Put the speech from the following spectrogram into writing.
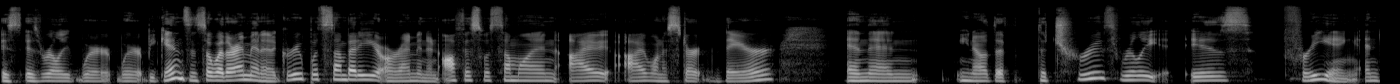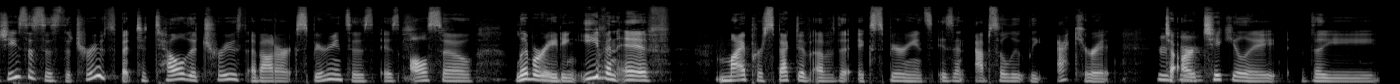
is is really where where it begins. And so whether I'm in a group with somebody or I'm in an office with someone, I I want to start there. And then, you know, the the truth really is freeing. And Jesus is the truth, but to tell the truth about our experiences is also liberating even if my perspective of the experience isn't absolutely accurate mm-hmm. to articulate the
